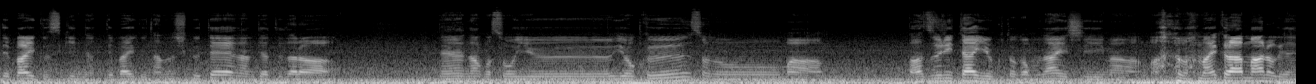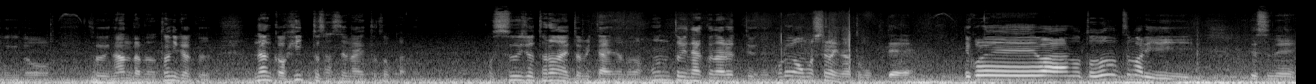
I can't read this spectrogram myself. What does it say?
でバイク好きになってバイク楽しくてなんてやってたらなんかそういう欲そのまあバズりたい欲とかもないしまあ、まあ、前からあんまあるわけじゃないんだけどそういうなんだろうなとにかくなんかをヒットさせないととかね数字を取らないとみたいなのが本当になくなるっていうねこれが面白いなと思って。でこれはあのとどのつまりですね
